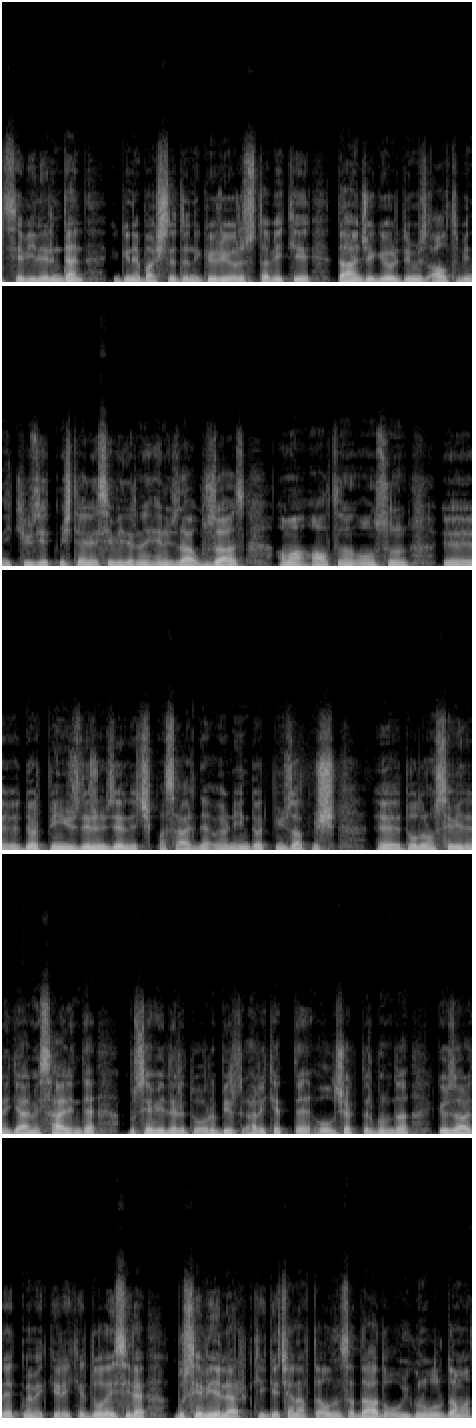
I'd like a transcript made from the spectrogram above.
seviyelerinden güne başladığını görüyoruz. Tabii ki daha önce gördüğümüz 6270 TL seviyelerine henüz daha uzağız ama altının onsunun e, 4100'lerin üzerine çıkması halinde örneğin 4160 e, doların seviyelerine gelmesi halinde bu seviyelere doğru bir harekette olacaktır. Bunu da göz ardı etmemek gerekir. Dolayısıyla bu seviyeler ki geçen hafta alınsa daha da uygun olurdu ama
